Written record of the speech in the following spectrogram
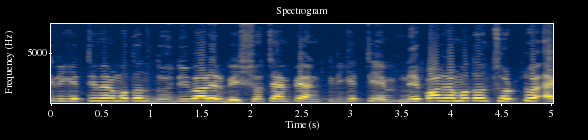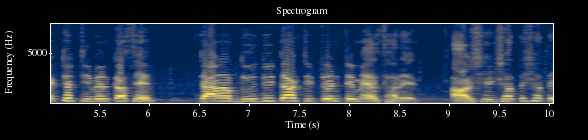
cricket টিমের মতন দুই দুইবারের বিশ্ব চ্যাম্পিয়ন ক্রিকেট টিম নেপালের মতন ছোট্ট একটা টিমের কাছে টানা দুই দুইটা টি টোয়েন্টি ম্যাচ হারে। আর সেই সাথে সাথে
